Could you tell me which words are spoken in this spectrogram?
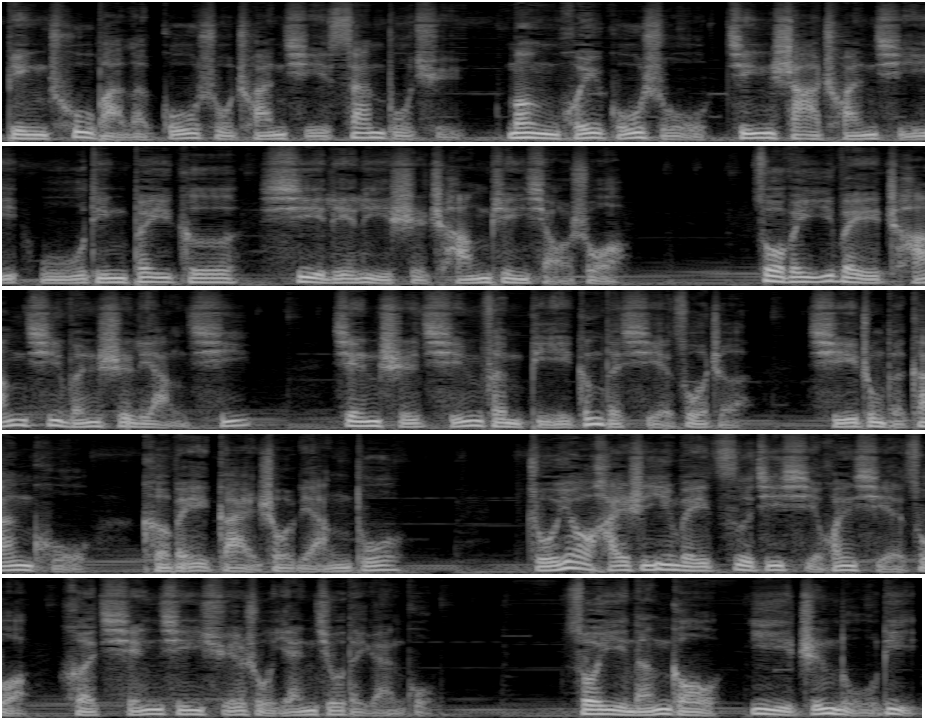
并出版了《古蜀传奇》三部曲《梦回古蜀》《金沙传奇》《武丁悲歌》系列历史长篇小说。作为一位长期文史两栖、坚持勤奋笔耕的写作者，其中的甘苦可谓感受良多。主要还是因为自己喜欢写作和潜心学术研究的缘故，所以能够一直努力，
